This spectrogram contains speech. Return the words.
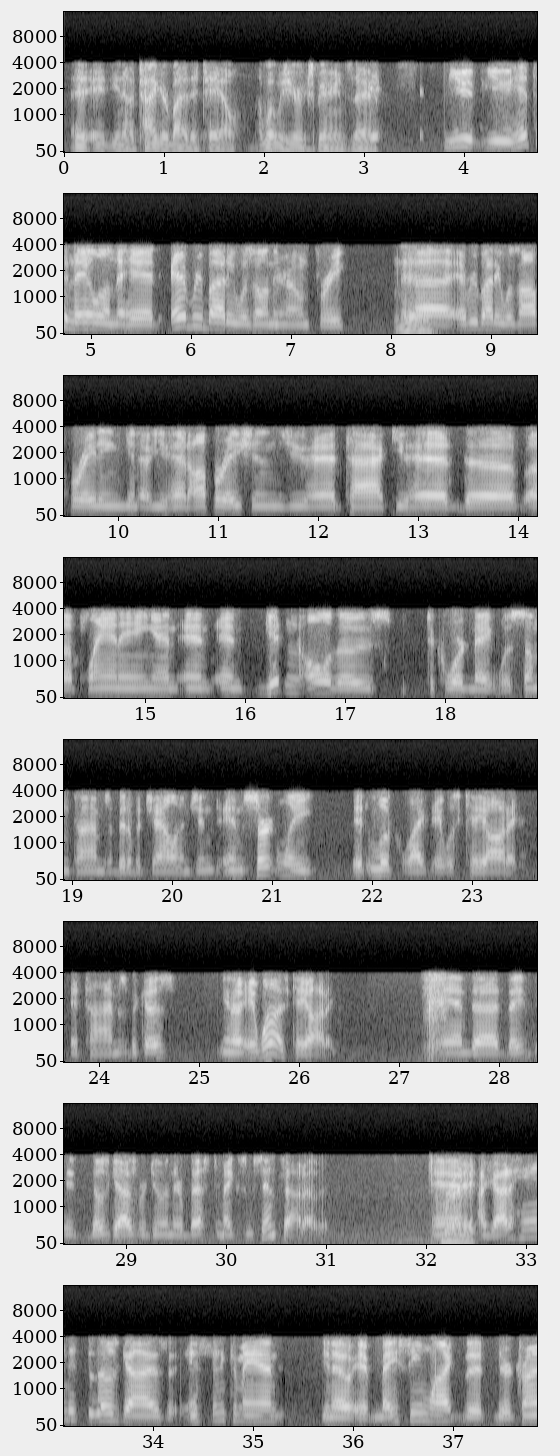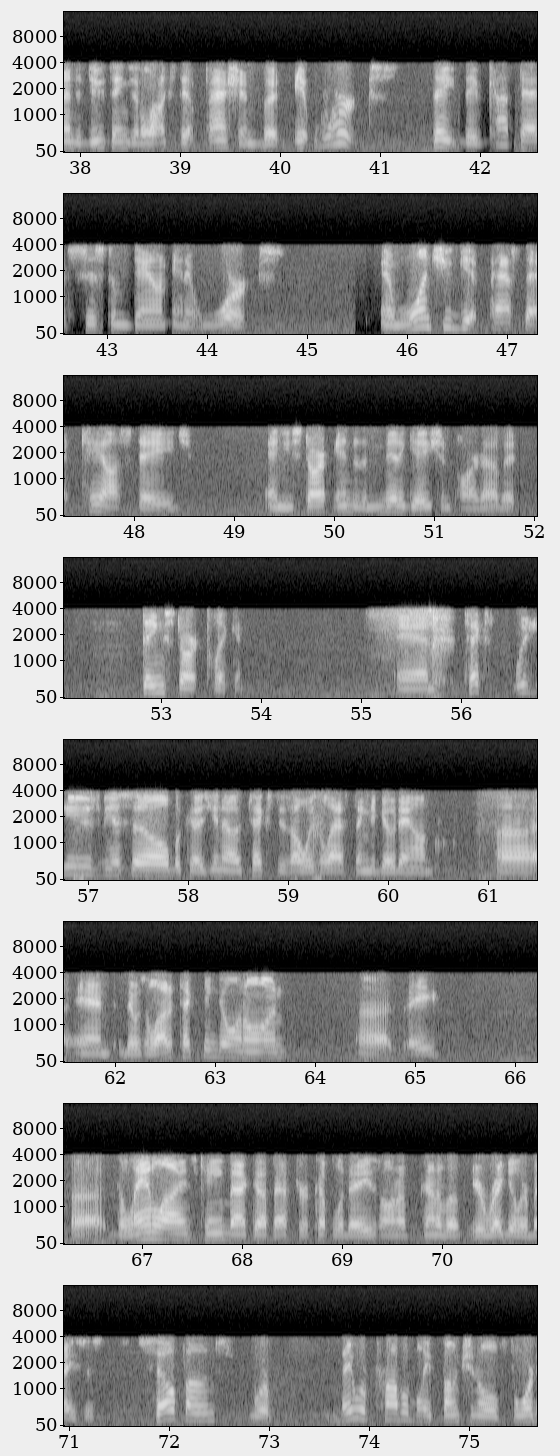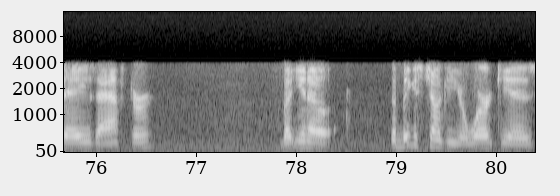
it, it, you know, tiger by the tail. What was your experience there? You you hit the nail on the head. Everybody was on their own freak. Yeah. Uh, everybody was operating. You know, you had operations, you had TAC, you had uh, uh, planning, and and and getting all of those to coordinate was sometimes a bit of a challenge, and and certainly it looked like it was chaotic at times because you know it was chaotic, and uh, they, they those guys were doing their best to make some sense out of it. And right. I got to hand it to those guys, incident command you know, it may seem like that they're trying to do things in a lockstep fashion, but it works. They they've got that system down and it works. And once you get past that chaos stage and you start into the mitigation part of it, things start clicking. And text was used via cell because you know text is always the last thing to go down. Uh, and there was a lot of texting going on. Uh, they uh, the landlines came back up after a couple of days on a kind of a irregular basis. Cell phones were they were probably functional four days after. But you know, the biggest chunk of your work is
